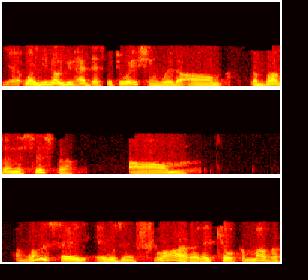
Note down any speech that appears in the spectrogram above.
Yeah, well, you know, you had that situation where the um the brother and the sister, um, I want to say it was in Florida. They killed the mother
